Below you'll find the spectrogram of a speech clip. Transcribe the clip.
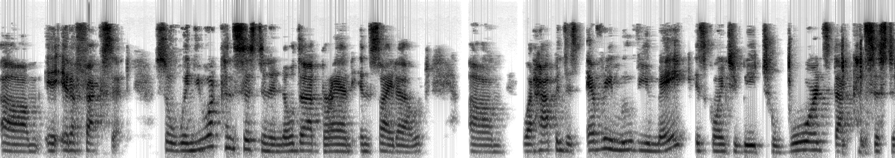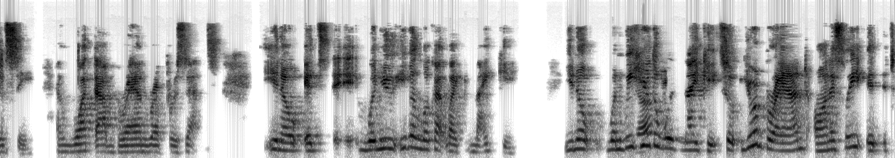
um, it, it affects it. So when you are consistent and know that brand inside out, um, what happens is every move you make is going to be towards that consistency and what that brand represents. You know, it's it, when you even look at like Nike. You know, when we hear the word Nike, so your brand, honestly, it, it,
